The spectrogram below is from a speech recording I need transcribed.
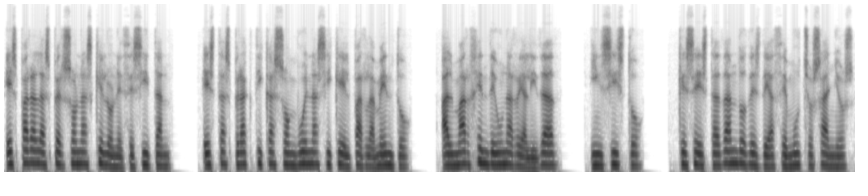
Es para las personas que lo necesitan, estas prácticas son buenas y que el Parlamento, al margen de una realidad, insisto, que se está dando desde hace muchos años,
